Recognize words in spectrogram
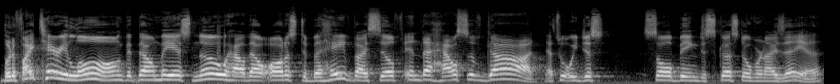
"But if I tarry long, that thou mayest know how thou oughtest to behave thyself in the house of God." That's what we just saw being discussed over in Isaiah.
